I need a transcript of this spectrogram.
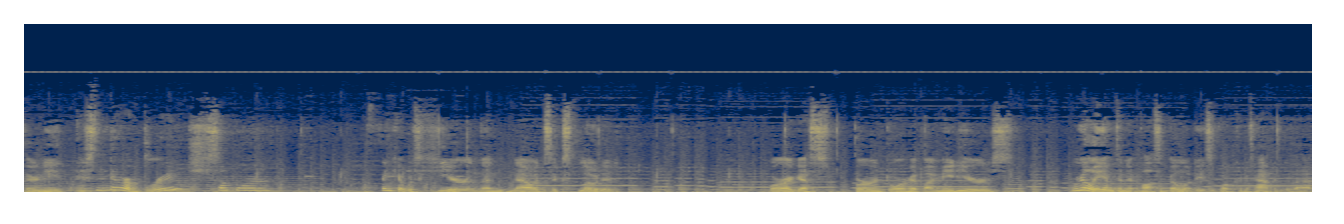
There need- isn't there a bridge somewhere? I think it was here, and then now it's exploded. Or I guess burnt or hit by meteors. Really infinite possibilities of what could have happened to that.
